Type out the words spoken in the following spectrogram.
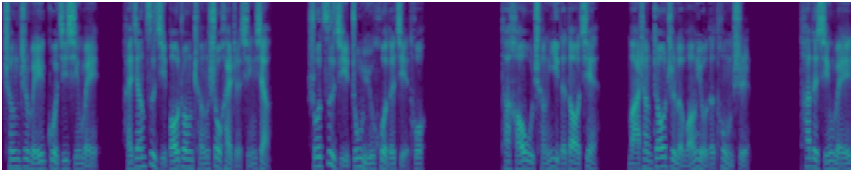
称之为过激行为，还将自己包装成受害者形象，说自己终于获得解脱。他毫无诚意的道歉，马上招致了网友的痛斥。他的行为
